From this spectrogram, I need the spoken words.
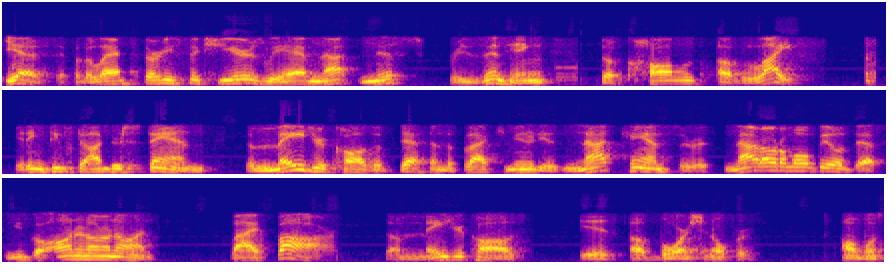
Yes, for the last 36 years, we have not missed presenting the cause of life, getting people to understand the major cause of death in the black community is not cancer, it's not automobile deaths, and you go on and on and on. By far, the major cause is abortion. Over almost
